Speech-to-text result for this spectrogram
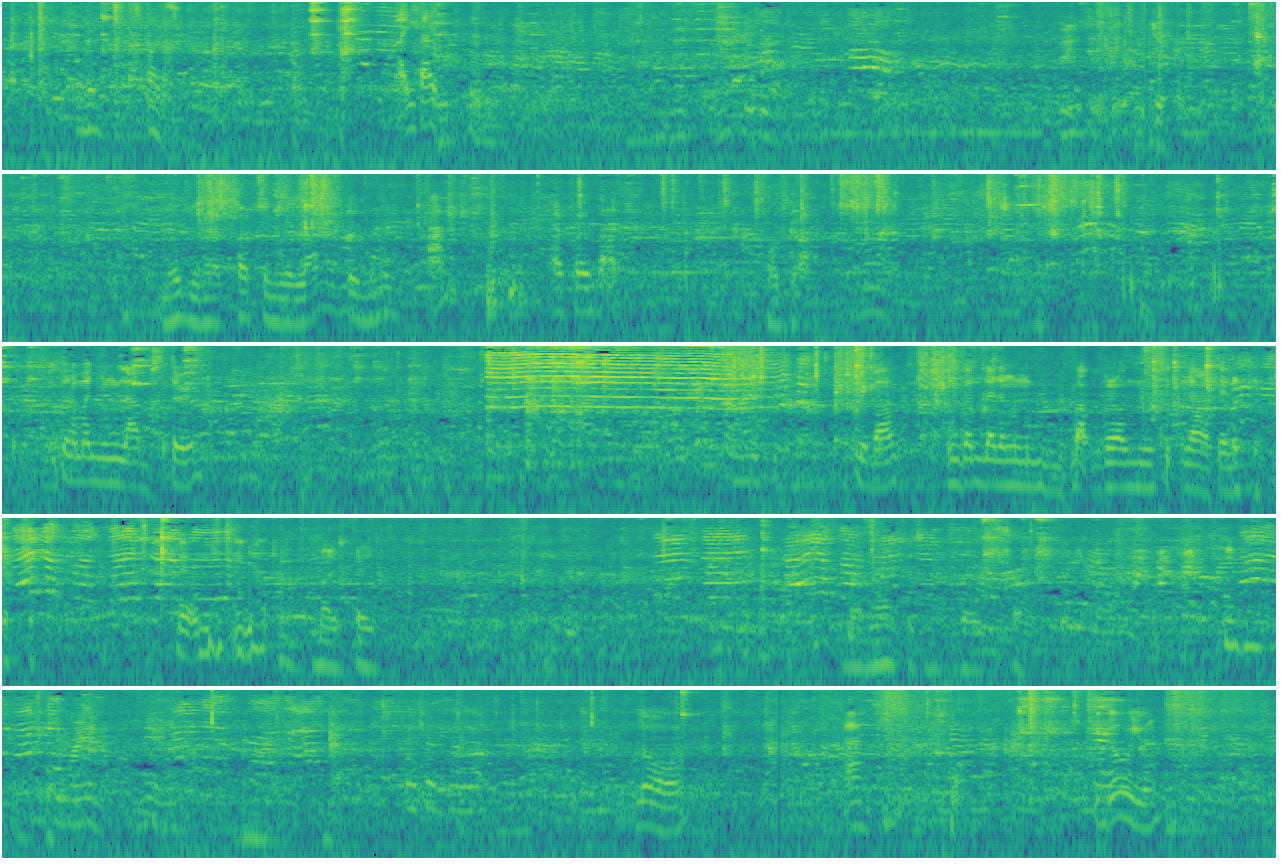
good spice. Kain tayo. Maybe not touching your lobster more. Ha? I forgot. Oh God. Ito naman yung lobster. Diba? Ang ganda ng background music natin. May umiiyak. Face. The knife is not very sharp. No. Ah. Sigaw yung.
